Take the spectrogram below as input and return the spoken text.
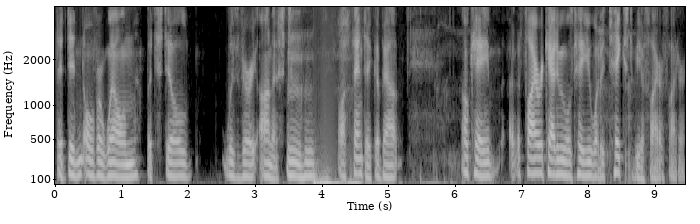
that didn't overwhelm but still was very honest, Mm-hmm. authentic about. Okay, the fire academy will tell you what it takes to be a firefighter.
